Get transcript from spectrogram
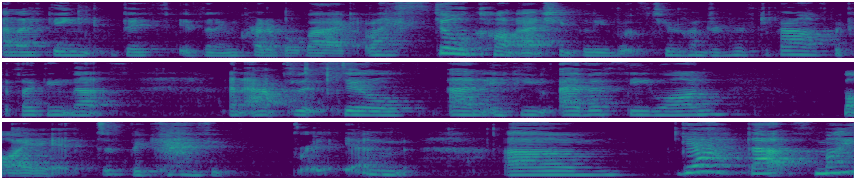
And I think this is an incredible bag. And I still can't actually believe it's £250 because I think that's an absolute steal. And if you ever see one, buy it because it's brilliant. Um, yeah, that's my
